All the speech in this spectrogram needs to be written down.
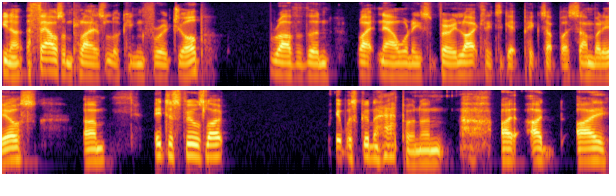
you know, a thousand players looking for a job, rather than right now when he's very likely to get picked up by somebody else. Um, it just feels like it was going to happen, and I, I, I,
